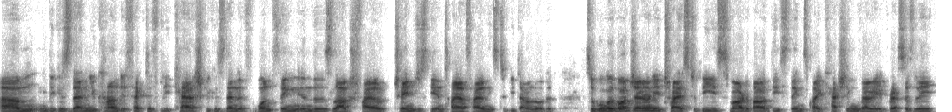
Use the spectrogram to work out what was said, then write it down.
um, because then you can't effectively cache, because then if one thing in this large file changes, the entire file needs to be downloaded. So Googlebot generally tries to be smart about these things by caching very aggressively.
